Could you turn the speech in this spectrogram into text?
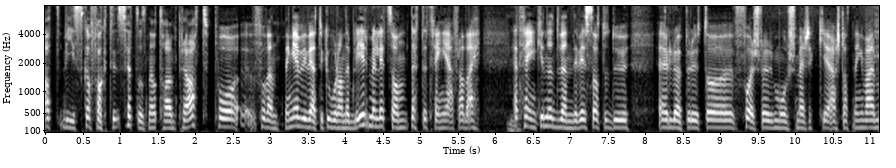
at vi skal faktisk sette oss ned og ta en prat på eh, forventninger. Vi vet jo ikke hvordan det blir, men litt sånn Dette trenger jeg fra deg. Jeg trenger ikke nødvendigvis at du eh, løper ut og foreslår morsmelkerstatning hver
